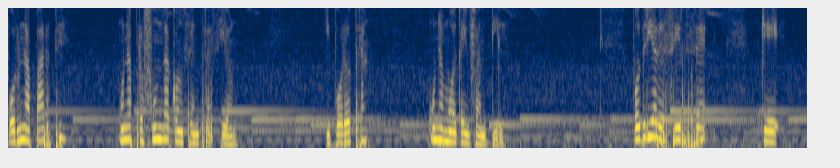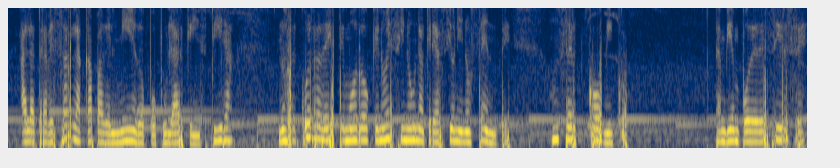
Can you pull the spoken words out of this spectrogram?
por una parte, una profunda concentración y por otra, una mueca infantil. Podría decirse que al atravesar la capa del miedo popular que inspira, nos recuerda de este modo que no es sino una creación inocente, un ser cómico. También puede decirse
